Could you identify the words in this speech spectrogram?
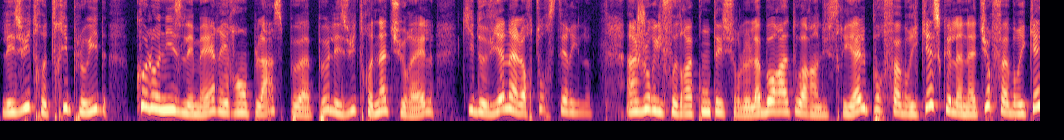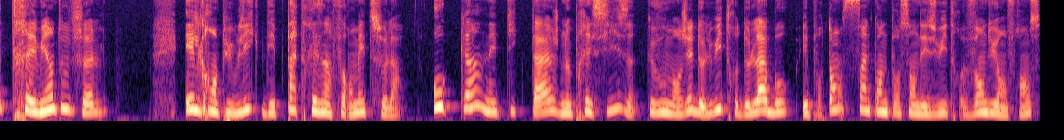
les huîtres triploïdes colonisent les mers et remplacent peu à peu les huîtres naturelles qui deviennent à leur tour stériles. Un jour, il faudra compter sur le laboratoire industriel pour fabriquer ce que la nature fabriquait très bien toute seule. Et le grand public n'est pas très informé de cela. Aucun étiquetage ne précise que vous mangez de l'huître de labo. Et pourtant, 50% des huîtres vendues en France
